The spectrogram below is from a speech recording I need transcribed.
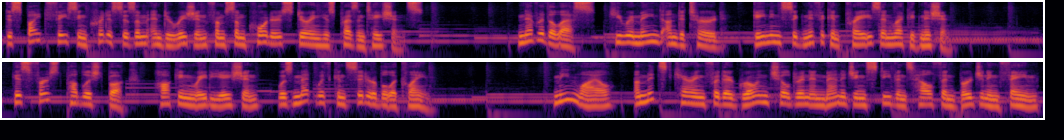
despite facing criticism and derision from some quarters during his presentations. Nevertheless, he remained undeterred, gaining significant praise and recognition. His first published book, Hawking Radiation, was met with considerable acclaim. Meanwhile, amidst caring for their growing children and managing Stephen's health and burgeoning fame,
